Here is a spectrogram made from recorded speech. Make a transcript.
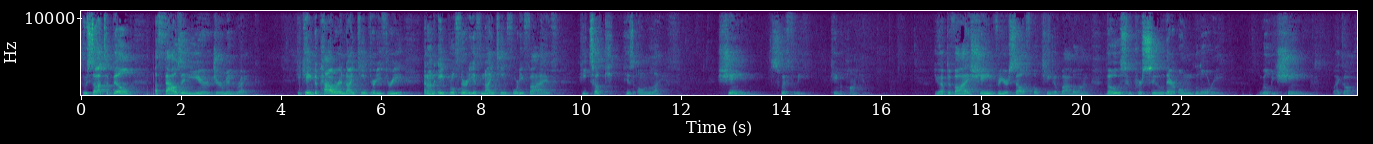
who sought to build a thousand year German Reich. He came to power in 1933, and on April 30th, 1945, he took his own life. Shame swiftly came upon him. You have devised shame for yourself, O king of Babylon. Those who pursue their own glory will be shamed by God.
